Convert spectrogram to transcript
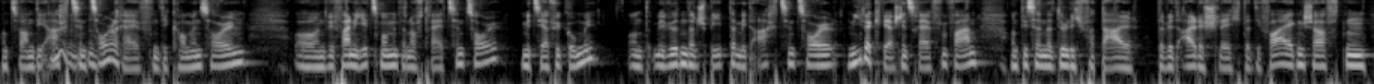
und zwar um die 18 mhm. Zoll Reifen, die kommen sollen. Und wir fahren jetzt momentan auf 13 Zoll mit sehr viel Gummi. Und wir würden dann später mit 18 Zoll Niederquerschnittsreifen fahren. Und die sind natürlich fatal. Da wird alles schlechter. Die Fahreigenschaften,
